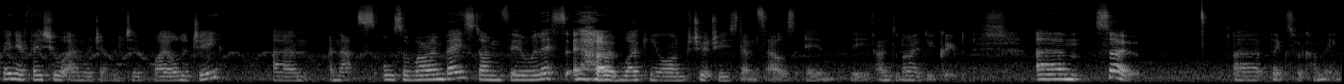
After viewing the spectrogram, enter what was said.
Craniofacial and Regenerative Biology. Um, and that's also where I'm based. I'm Thea Willis, I'm working on pituitary stem cells in the Andoniadou group. Um, so, uh, thanks for coming.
